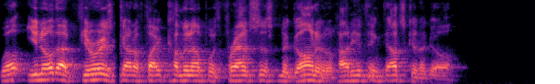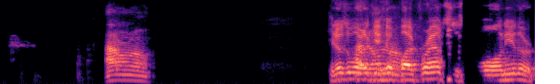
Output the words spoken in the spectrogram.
Well, you know that Fury's got a fight coming up with Francis Ngannou. How do you think that's going to go? I don't know. He doesn't want to get know. hit by Francis on either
